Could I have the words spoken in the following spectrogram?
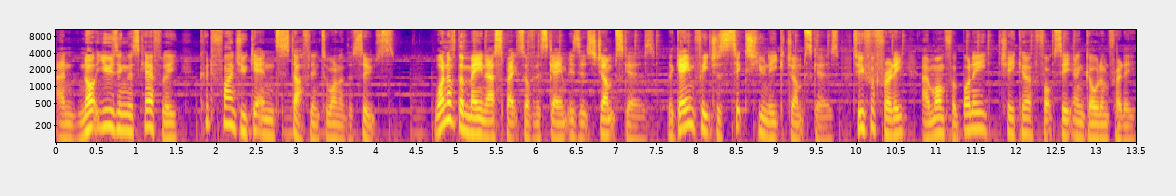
and not using this carefully could find you getting stuffed into one of the suits. One of the main aspects of this game is its jump scares. The game features six unique jump scares, two for Freddy and one for Bonnie, Chica, Foxy and Golden Freddy.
